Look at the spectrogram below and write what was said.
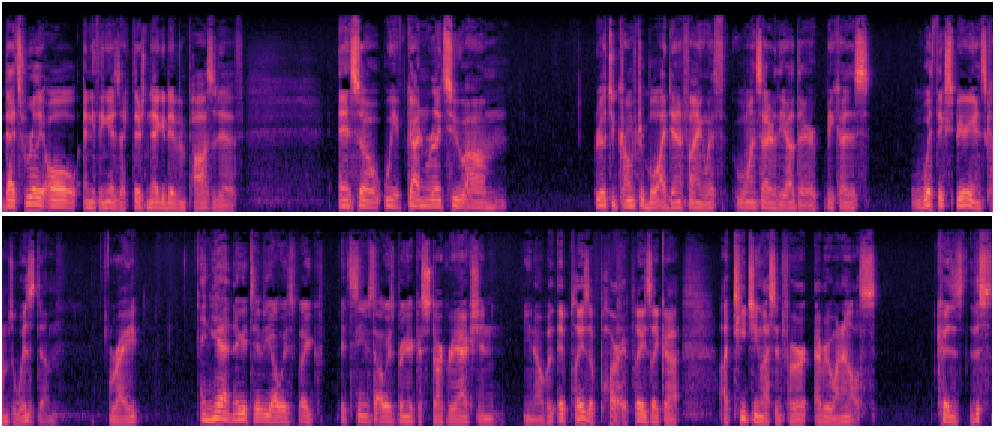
that's really all anything is. Like there's negative and positive, and so we've gotten really too um, really too comfortable identifying with one side or the other because with experience comes wisdom, right? And yeah, negativity always like it seems to always bring like a stark reaction, you know, but it plays a part. It plays like a a teaching lesson for everyone else. Cuz this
